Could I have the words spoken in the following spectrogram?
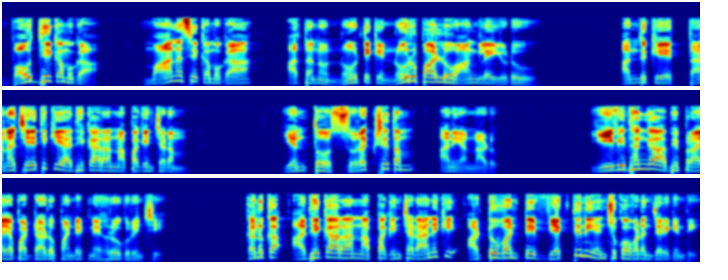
బౌద్ధికముగా మానసికముగా అతను నూటికి నూరుపాళ్ళు ఆంగ్లేయుడు. అందుకే తన చేతికి అధికారాన్నప్పగించడం ఎంతో సురక్షితం అని అన్నాడు. ఈ విధంగా అభిప్రాయపడ్డాడు పండిట్ నెహ్రూ గురించి. కనుక అధికారాన్నప్పగించడానికి అటువంటి వ్యక్తిని ఎంచుకోవడం జరిగింది.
